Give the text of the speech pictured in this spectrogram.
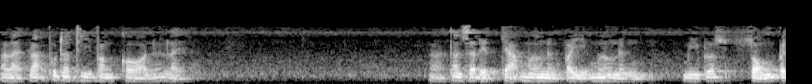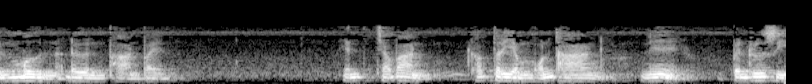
อะไรพระพุทธทีพังกรหรืออะไรท่านเสด็จจากเมืองหนึ่งไปอีกเมืองหนึ่ง มีพระสงฆ์เป็นหมื่นเดินผ่านไป เห็นชาวบ้านเขาเตรียมหนทาง นี่ เป็นฤาษี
